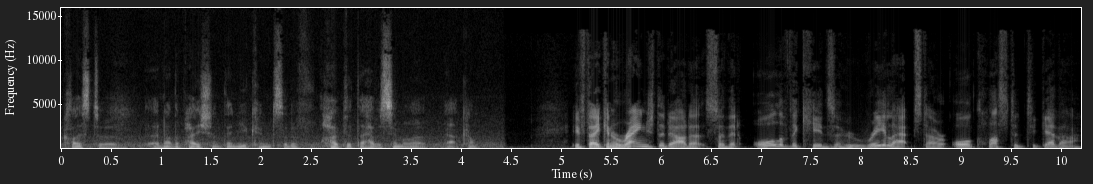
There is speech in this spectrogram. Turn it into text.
close to a, another patient, then you can sort of hope that they have a similar outcome. If they can arrange the data so that all of the kids who relapsed are all clustered together,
